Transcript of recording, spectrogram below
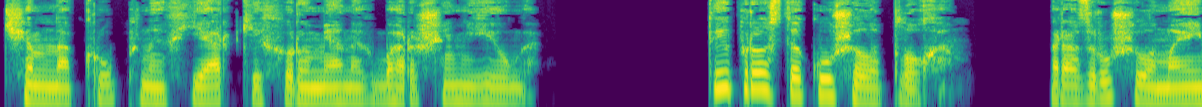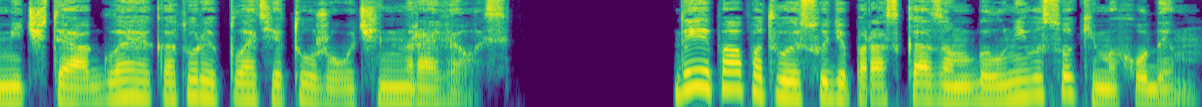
чем на крупных, ярких румяных барышень юга. Ты просто кушала плохо. Разрушила мои мечты Аглая, которой платье тоже очень нравилось. Да и папа твой, судя по рассказам, был невысоким и худым.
